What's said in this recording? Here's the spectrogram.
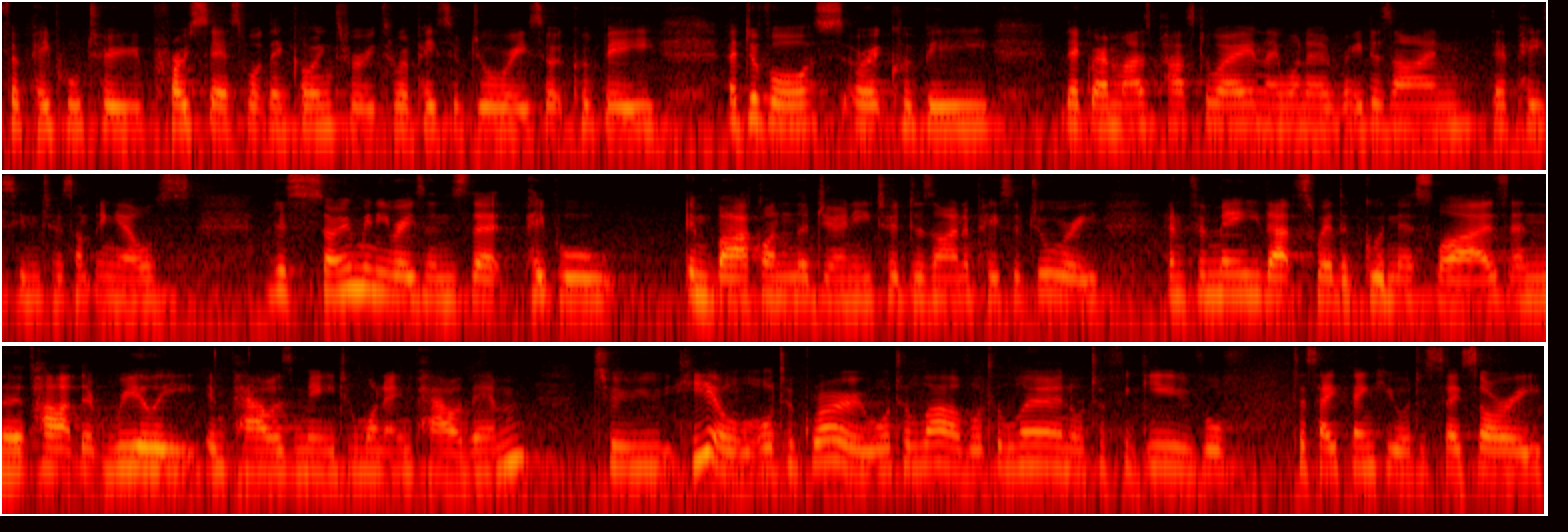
for people to process what they're going through through a piece of jewellery. So it could be a divorce or it could be their grandma's passed away and they want to redesign their piece into something else. There's so many reasons that people embark on the journey to design a piece of jewellery. And for me, that's where the goodness lies and the part that really empowers me to want to empower them to heal or to grow or to love or to learn or to forgive or to say thank you or to say sorry.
